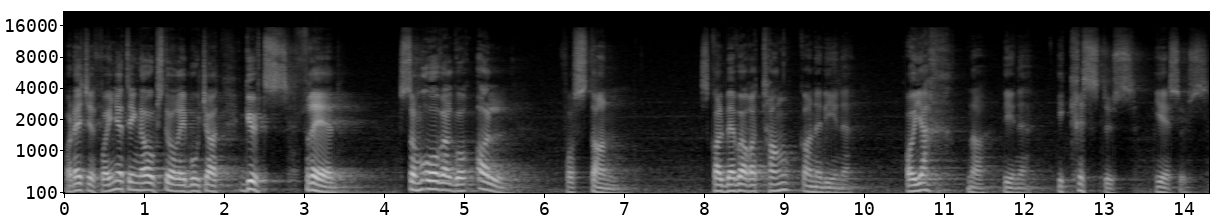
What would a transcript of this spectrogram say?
Og det er ikke for ingenting det òg står i boka at Guds fred, som overgår all forstand, skal bevare tankene dine og hjertene dine i Kristus Jesus.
